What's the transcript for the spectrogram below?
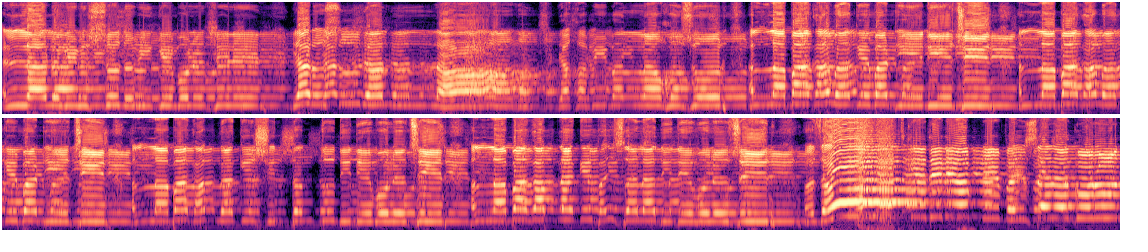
আল্লাহ নবী বিশ্ব নবীকে বলেছিলেন, ইয়া রাসূলুল্লাহ, ইয়া হাবিবাল্লাহ হুজুর, আল্লাহ পাক আমাকে পাঠিয়ে দিয়েছেন, আল্লাহ পাক আমাকে পাঠিয়েছেন, আল্লাহ পাক আপনাকে সিদ্ধান্ত দিতে বলেছেন, আল্লাহ পাক আপনাকে ফয়সালা দিতে বলেছেন। আজকে দিনে আপনি ফয়সালা করুন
